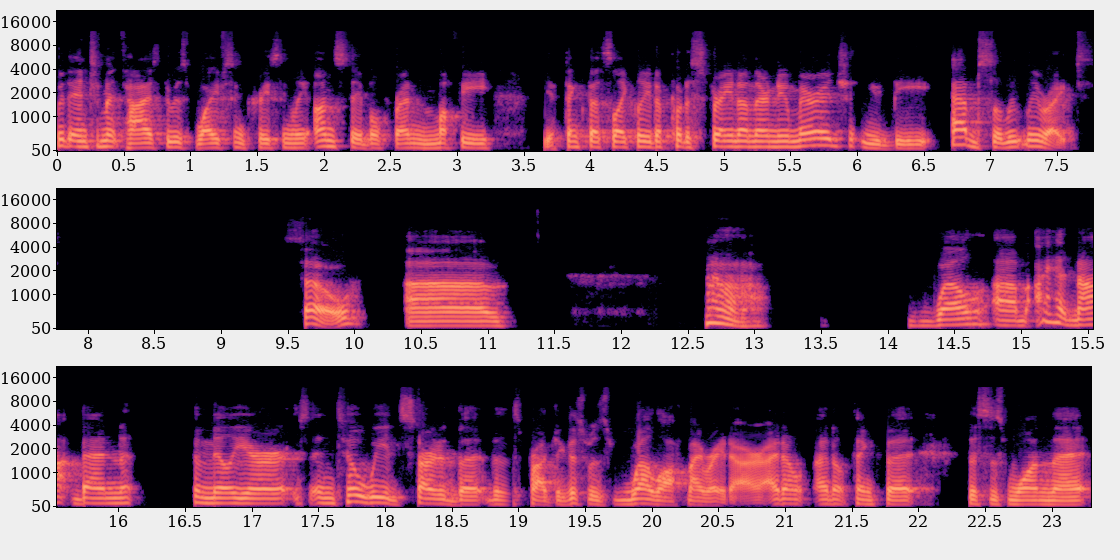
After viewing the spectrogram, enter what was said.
with intimate ties to his wife's increasingly unstable friend, Muffy. You think that's likely to put a strain on their new marriage? You'd be absolutely right. So, uh, well, um, I had not been familiar until we had started the, this project. This was well off my radar. I don't, I don't think that this is one that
